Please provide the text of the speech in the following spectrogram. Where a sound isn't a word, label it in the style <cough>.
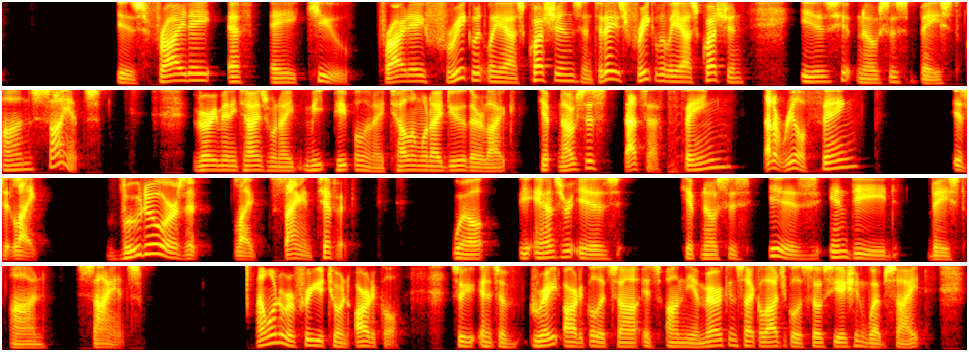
is Friday FAQ, Friday Frequently Asked Questions. And today's frequently asked question is hypnosis based on science? Very many times when I meet people and I tell them what I do, they're like, hypnosis? That's a thing? That a real thing? Is it like voodoo or is it like scientific? Well, the answer is hypnosis is indeed based on science. I want to refer you to an article. So, and it's a great article. It's uh, it's on the American Psychological Association website.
